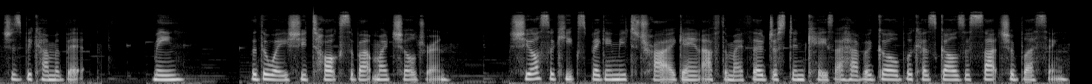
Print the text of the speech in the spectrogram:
she's become a bit mean with the way she talks about my children. She also keeps begging me to try again after my third just in case I have a girl because girls are such a blessing.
